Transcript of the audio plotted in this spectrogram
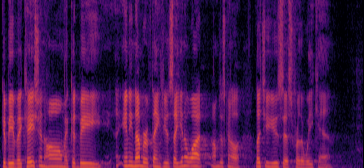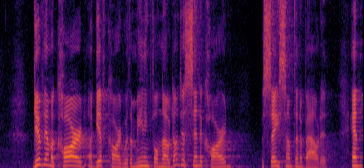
It could be a vacation home, it could be any number of things. You just say, you know what, I'm just going to let you use this for the weekend. Give them a card, a gift card with a meaningful note. Don't just send a card, but say something about it. And,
